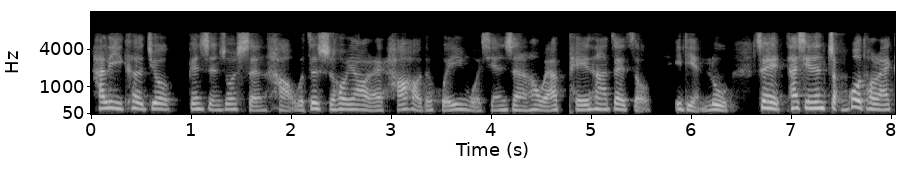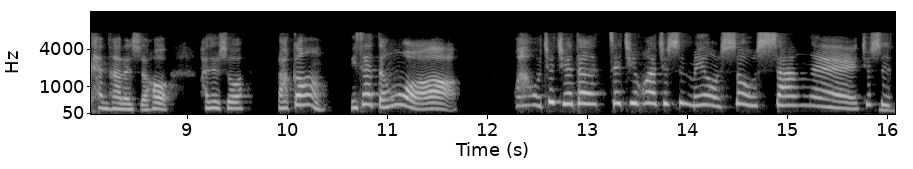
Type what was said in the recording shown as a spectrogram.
他立刻就跟神说：“神好，我这时候要来好好的回应我先生，然后我要陪他再走一点路。所以他先生转过头来看他的时候，他就说：“老公，你在等我。”哇，我就觉得这句话就是没有受伤哎，就是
